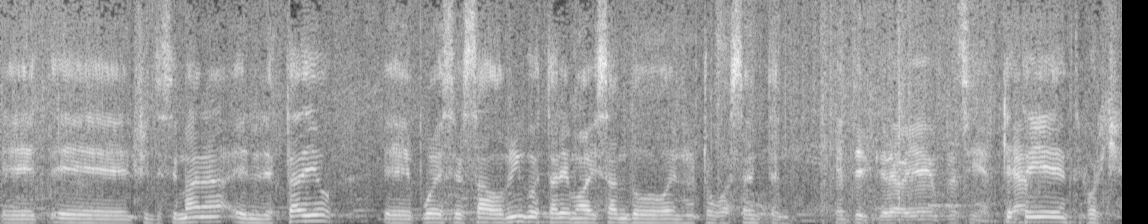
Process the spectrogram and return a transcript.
eh, el fin de semana en el estadio. Puede ser sábado domingo, estaremos avisando en nuestro WhatsApp interno. Gente, que le vaya bien, presidente. Que esté bien, Jorge.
